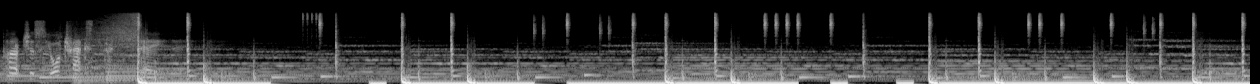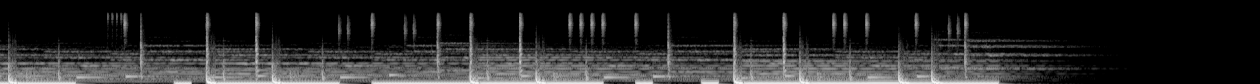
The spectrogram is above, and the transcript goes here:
Purchase your tracks today.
